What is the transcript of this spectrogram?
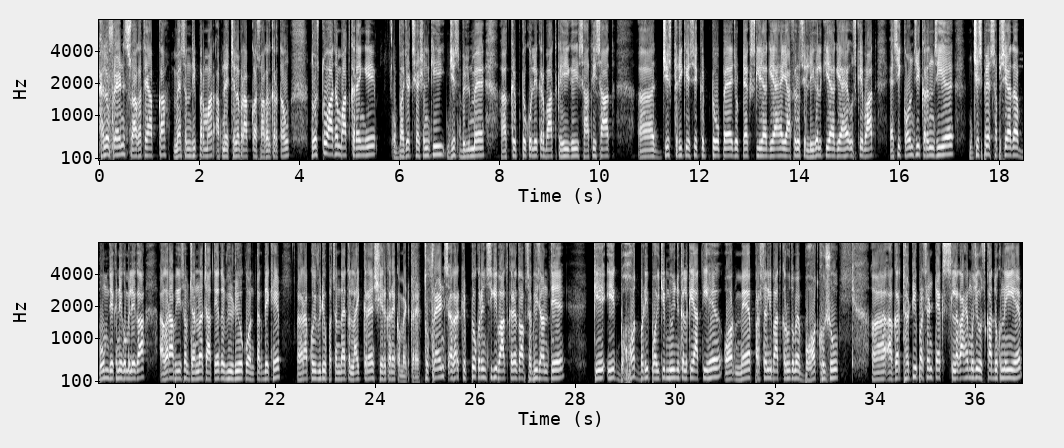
Hello friends, स्वागत है आपका। मैं संदीप परमार, अपने चैनल पर आपका स्वागत करता हूँ। दोस्तों, आज हम बात करेंगे बजट सेशन की, जिस बिल में क्रिप्टो को लेकर बात कही गई। साथ ही साथ जिस तरीके से क्रिप्टो पे जो टैक्स लिया गया है या फिर उसे लीगल किया गया है, उसके बाद ऐसी कौन सी करेंसी है जिस पे सबसे ज़्यादा बूम देखने को मिलेगा? अगर आप ये सब जानना चाहते हैं तो वीडियो को अंत तक देखें। अगर आपको वीडियो पसंद आए तो लाइक करें, शेयर करें, कमेंट करें। तो फ्रेंड्स, अगर क्रिप्टो करेंसी की बात करें तो आप सभी जानते हैं कि एक बहुत बड़ी पॉजिटिव न्यूज़ निकल के आती है और मैं पर्सनली बात करूँ तो मैं बहुत खुश हूँ। अगर थर्टी परसेंट टैक्स लगा है मुझे, उसका दुख नहीं है।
